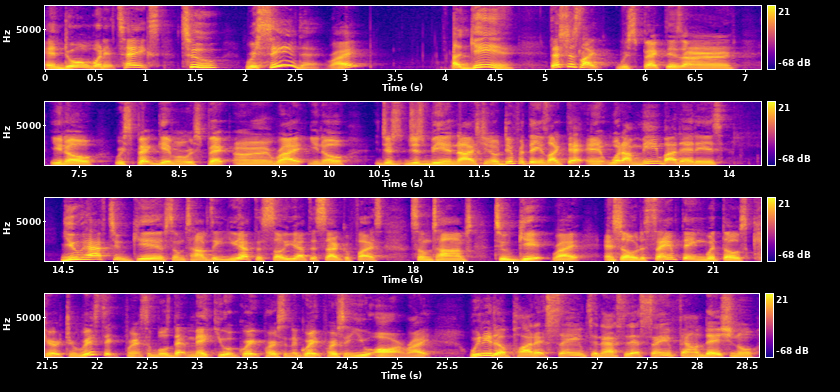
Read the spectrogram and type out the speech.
and doing what it takes to receive that, right? Again, that's just like respect is earned, you know, respect given, respect earned, right? You know, just just being nice, you know, different things like that. And what I mean by that is you have to give sometimes you have to sow you have to sacrifice sometimes to get right and so the same thing with those characteristic principles that make you a great person the great person you are right we need to apply that same tenacity that same foundational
